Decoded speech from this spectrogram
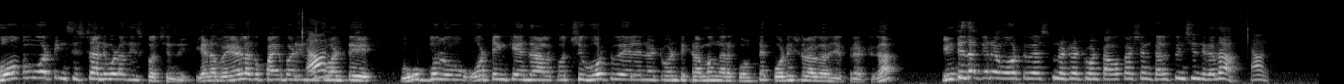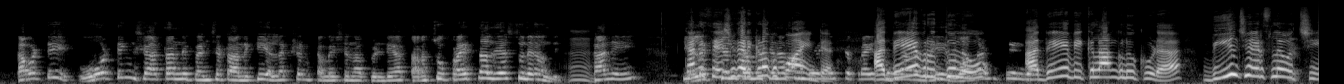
హోమ్ ఓటింగ్ సిస్టాన్ని కూడా తీసుకొచ్చింది. ఎనభై ఏళ్ళకు పైబడినటువంటి వృద్ధులు ఓటింగ్ కేంద్రాలకు వచ్చి ఓటు వేయలేనటువంటి క్రమం కనుక ఉంటే కోటేశ్వరరావు గారు చెప్పినట్టుగా ఇంటి దగ్గరే ఓటు వేసుకునేటటువంటి అవకాశం కల్పించింది కదా. కాబట్టి ఓటింగ్ శాతాన్ని పెంచడానికి ఎలక్షన్ కమిషన్ ఆఫ్ ఇండియా తరచూ ప్రయత్నాలు చేస్తూనే ఉంది. కానీ కానీ శేషు గారు ఇక్కడ ఒక పాయింట్. అదే. వృద్ధులు అదే వికలాంగులు కూడా వీల్ చైర్స్లో వచ్చి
